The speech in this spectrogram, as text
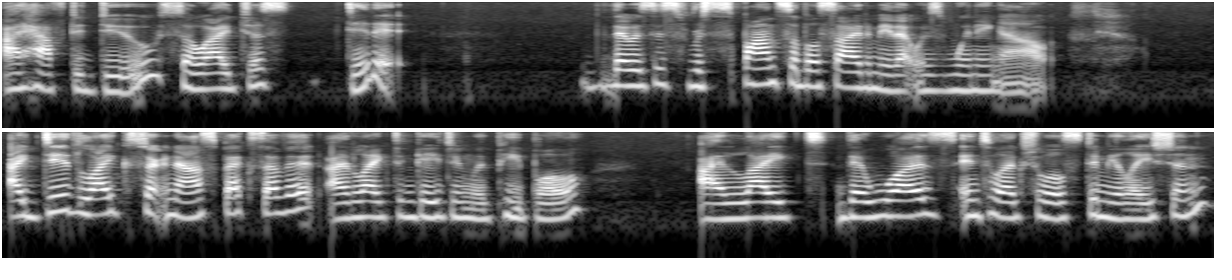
I have to do, so I just did it there was this responsible side of me that was winning out. I did like certain aspects of it. I liked engaging with people. I liked, there was intellectual stimulation,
